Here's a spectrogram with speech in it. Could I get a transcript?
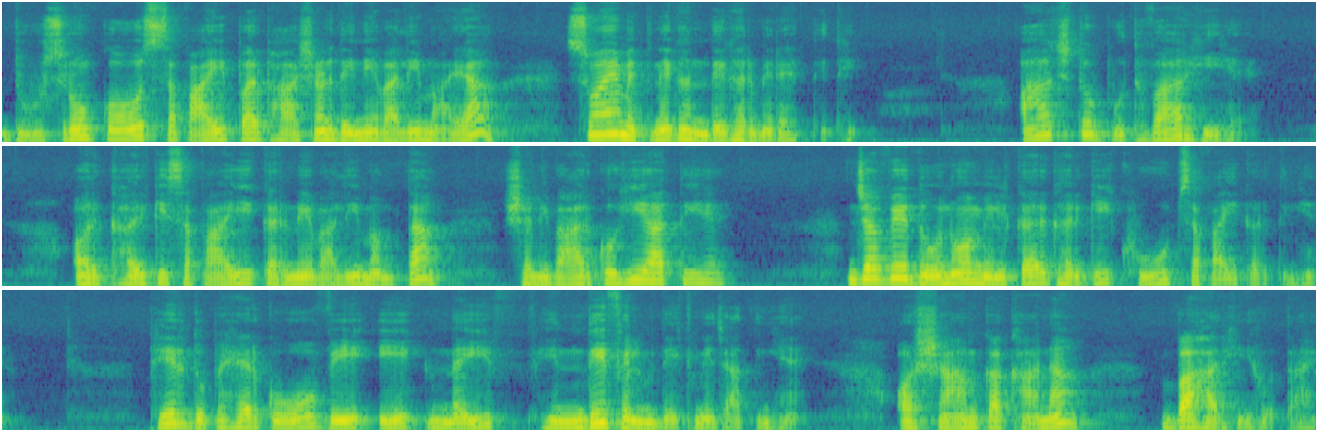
दूसरों को सफ़ाई पर भाषण देने वाली माया स्वयं इतने गंदे घर में रहती थी। आज तो बुधवार ही है। और घर की सफ़ाई करने वाली ममता शनिवार को ही आती है, जब वे दोनों मिलकर घर की खूब सफ़ाई करती हैं। फिर दोपहर को वे एक नई हिंदी फ़िल्म देखने जाती हैं और शाम का खाना बाहर ही होता है।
